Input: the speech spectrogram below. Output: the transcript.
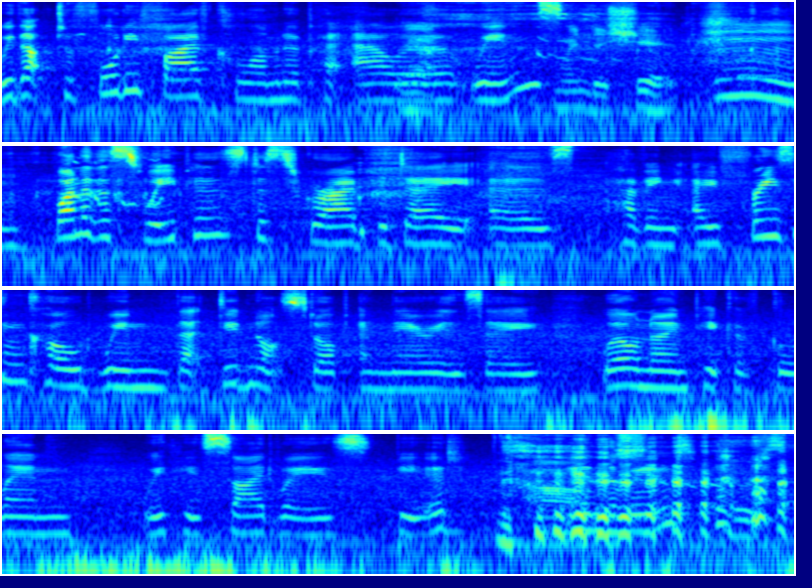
with up to 45 kilometre per hour Yeah. winds. Wind is shit. Mm. One of the sweepers described the day as having a freezing cold wind that did not stop, and there is a well known pic of Glenn with his sideways beard in the wind. it, was, it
